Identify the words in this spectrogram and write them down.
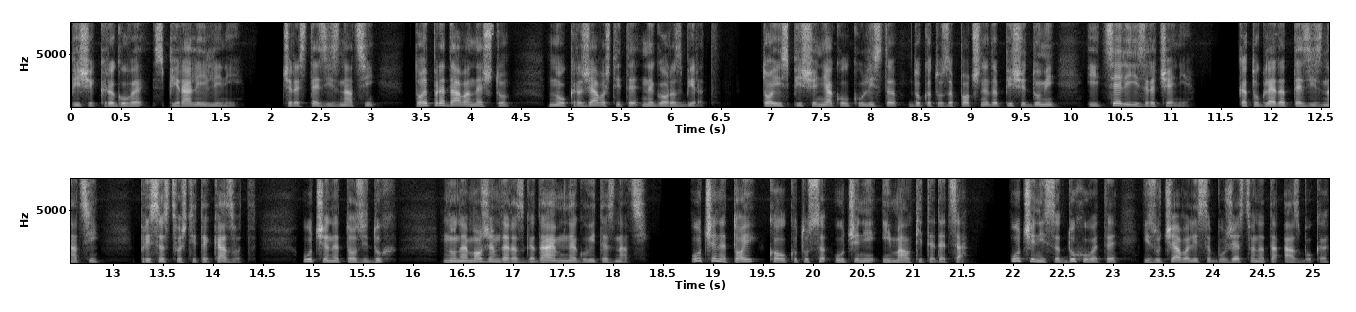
Пише кръгове, спирали и линии. Чрез тези знаци той предава нещо, но окръжаващите не го разбират. Той изпише няколко листа, докато започне да пише думи и цели изречения. Като гледат тези знаци, присъстващите казват Учен е този дух, но не можем да разгадаем неговите знаци. Учен е той, колкото са учени и малките деца. Учени са духовете, изучавали са божествената азбука,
